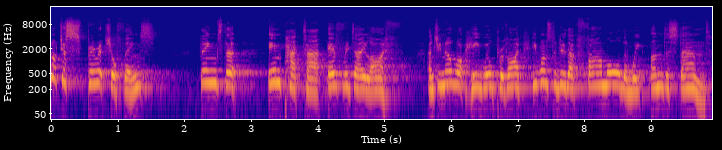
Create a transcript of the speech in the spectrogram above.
not just spiritual things, things that impact our everyday life. And you know what? He will provide. He wants to do that far more than we understand.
